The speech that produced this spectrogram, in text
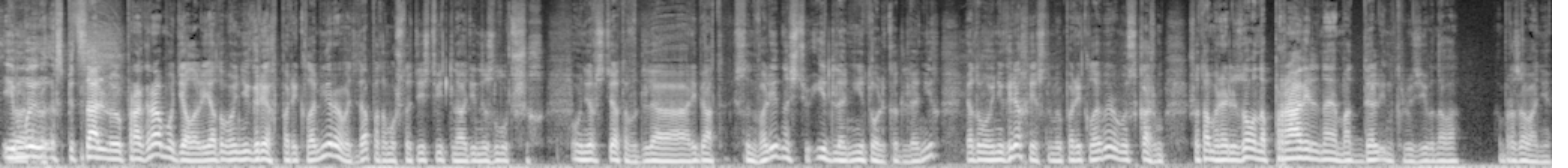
И мы специальную программу делали, я думаю, не грех порекламировать, да, потому что действительно один из лучших университетов для ребят с инвалидностью и для не только для них. Я думаю, не грех, если мы порекламируем и скажем, что там реализована правильная модель инклюзивного образования.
